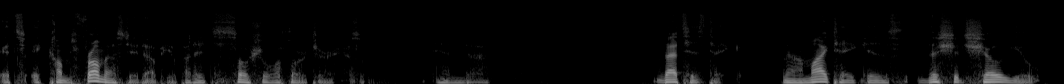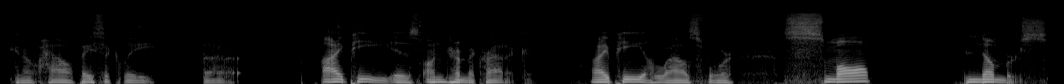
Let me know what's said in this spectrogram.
it's it comes from SJW, but it's social authoritarianism, and uh, that's his take. Now, my take is this should show you, you know, how basically uh, IP is undemocratic. IP allows for small numbers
